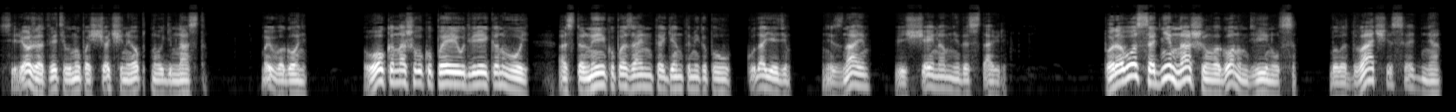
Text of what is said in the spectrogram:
Сережа ответил ему пощечиной опытного гимнаста. Мы в вагоне. У окон нашего купе и у дверей конвой. Остальные купе заняты агентами КПУ. Куда едем? Не знаем, вещей нам не доставили. Паровоз с одним нашим вагоном двинулся. Было два часа дня.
